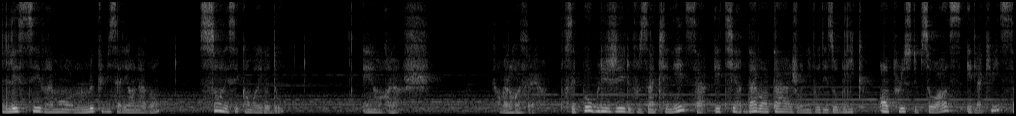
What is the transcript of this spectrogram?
laisser vraiment le pubis aller en avant, sans laisser cambrer le dos. Et on relâche. on va le refaire. Vous n'êtes pas obligé de vous incliner, ça étire davantage au niveau des obliques en plus du psoas et de la cuisse,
